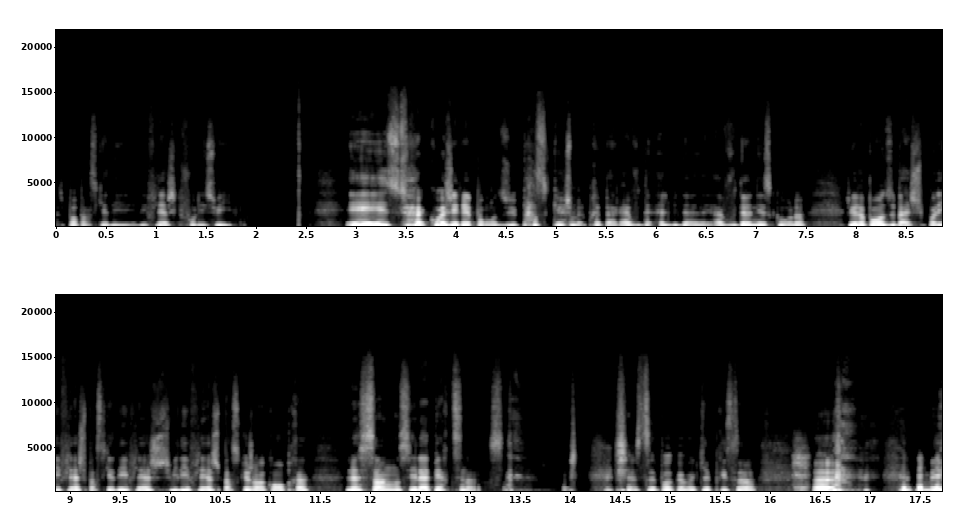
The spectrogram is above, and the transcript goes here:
C'est pas parce qu'il y a des, flèches qu'il faut les suivre. Et ce à quoi j'ai répondu, parce que je me préparais à vous, lui donner, à vous donner ce cours-là, j'ai répondu ben, Je ne suis pas les flèches parce qu'il y a des flèches, je suis les flèches parce que j'en comprends le sens et la pertinence. je ne sais pas comment il a pris ça, euh, mais,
